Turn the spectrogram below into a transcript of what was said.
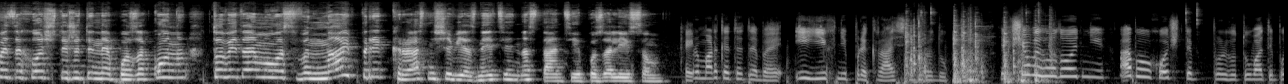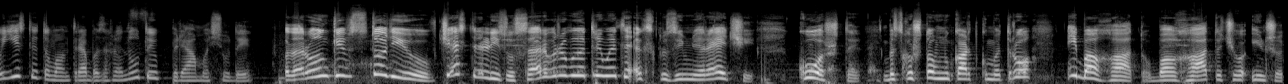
ви захочете жити не по закону, то вітаємо вас в найпрекраснішій в'язниці на станції поза лісом. Примаркети тебе і їхні прекрасні продукти. Якщо ви голодні або хочете приготувати поїсти, то вам треба заглянути прямо сюди. Подарунки в студію! В честь релізу серверу ви отримаєте ексклюзивні речі, кошти, безкоштовну картку метро і багато, багато чого іншого.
